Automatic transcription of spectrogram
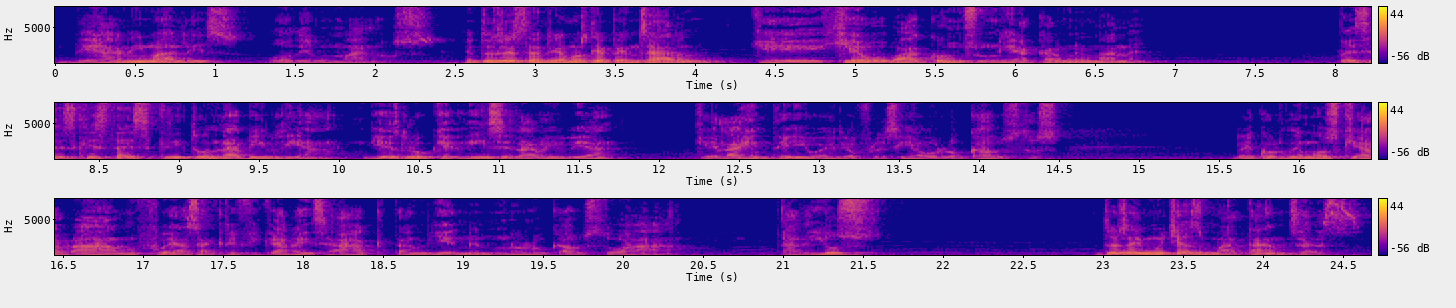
de animales o de humanos. Entonces tendríamos que pensar que Jehová consumía carne humana? Pues es que está escrito en la Biblia, y es lo que dice la Biblia, que la gente iba y le ofrecía holocaustos. Recordemos que Abraham fue a sacrificar a Isaac también en un holocausto a, a Dios. Entonces hay muchas matanzas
